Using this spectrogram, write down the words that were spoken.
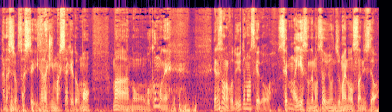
話をさせていただきましたけども、まあ、あの僕もね、偉そうなこと言うてますけど、1000万家住んでますよ、40万のおっさんにしては。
